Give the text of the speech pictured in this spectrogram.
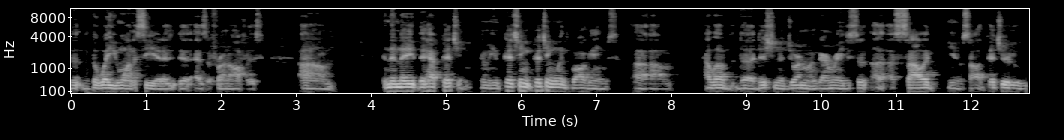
the, the way you want to see it as, as a front office. Um, and then they they have pitching. I mean, pitching pitching wins ball games. Um, I love the addition of Jordan Montgomery, just a, a, solid, you know, solid pitcher who,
